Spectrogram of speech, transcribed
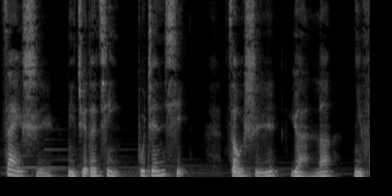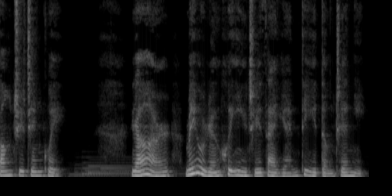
在时你觉得近，不珍惜；走时远了，你方知珍贵。然而，没有人会一直在原地等着你。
